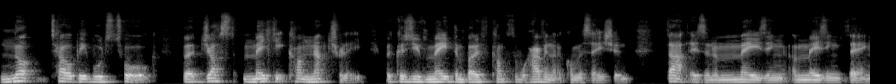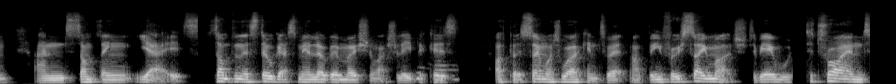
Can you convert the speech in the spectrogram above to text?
not tell people to talk, but just make it come naturally because you've made them both comfortable having that conversation. That is an amazing, amazing thing. And something, yeah, it's something that still gets me a little bit emotional actually, because I've put so much work into it. I've been through so much to be able to try and,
